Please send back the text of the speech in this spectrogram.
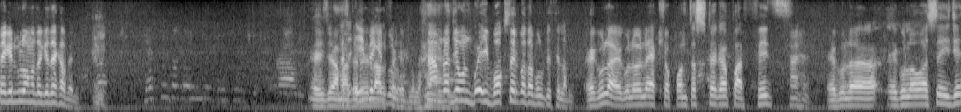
প্যাকেটগুলো আমাদেরকে দেখাবেন। এই যে আচ্ছা, আমাদের লাল প্যাকেটগুলো হ্যাঁ আমরা যেমন এই বক্সের কথা বলতেছিলাম। এগুলা এগুলো হলো একশো পঞ্চাশ টাকা পার পিস হ্যাঁ হ্যাঁ। এগুলা এগুলাও আছে এই যে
